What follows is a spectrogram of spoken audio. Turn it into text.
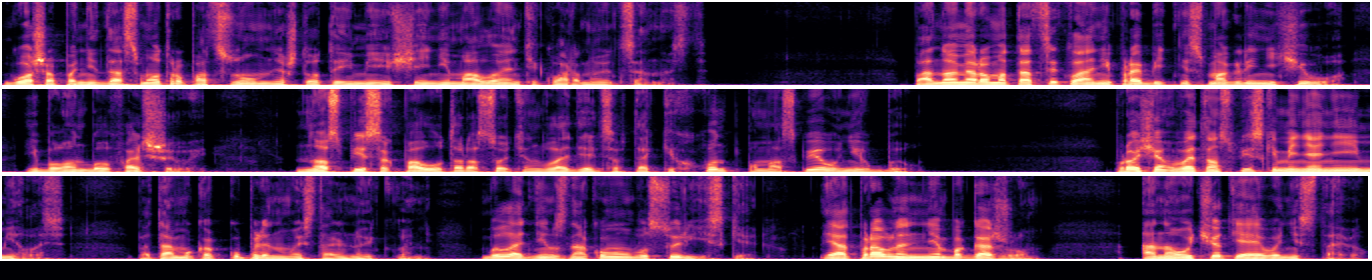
Гоша по недосмотру подсунул мне что-то, имеющее немалую антикварную ценность. По номеру мотоцикла они пробить не смогли ничего, ибо он был фальшивый. Но список полутора сотен владельцев таких хонд по Москве у них был. Впрочем, в этом списке меня не имелось, потому как куплен мой стальной конь был одним знакомым в Уссурийске и отправлен мне багажом, а на учет я его не ставил.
